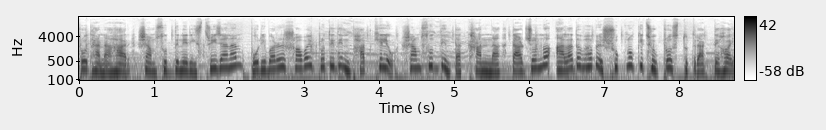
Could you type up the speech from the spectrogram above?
প্রধান আহার। শামসুদ্দিনের স্ত্রী জানান পরিবারের সবাই প্রতিদিন ভাত খেলেও শামসুদ্দিন তা খান না। তার জন্য আলাদাভাবে শুকনো কিছু প্রস্তুত রাখতে হয়।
